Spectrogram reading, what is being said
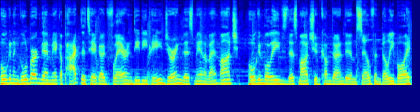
Hogan and Goldberg then make a pact to take out Flair and DDP during this main event match. Hogan believes this match should come down to himself and Billy Boy,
